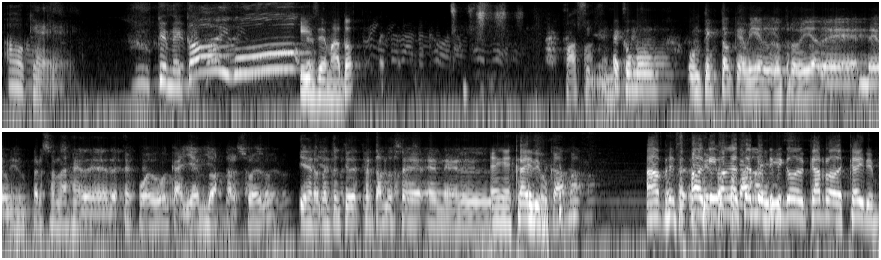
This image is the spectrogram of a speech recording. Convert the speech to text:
Ah, ok. ¡Que me caigo! Y se mató. Fácilmente. Es como un, un TikTok que vi el otro día de, de un personaje de, de este juego cayendo hasta el suelo y de repente estoy despertándose en el En Skyrim. su cama. Ah, pensaba que iban a hacer lo típico del carro de Skyrim.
